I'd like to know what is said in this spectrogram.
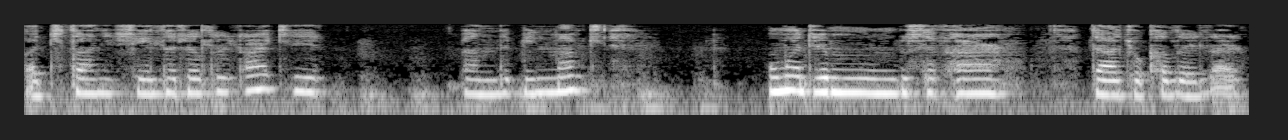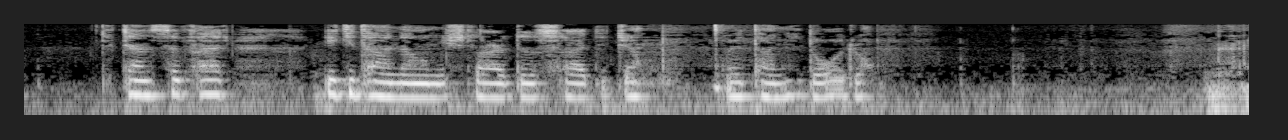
Kaç tane şeyler alırlar ki? Ben de bilmem ki. Umarım bu sefer daha çok alırlar. Geçen sefer iki tane almışlardı sadece. Bir tane doğru. Merhaba.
